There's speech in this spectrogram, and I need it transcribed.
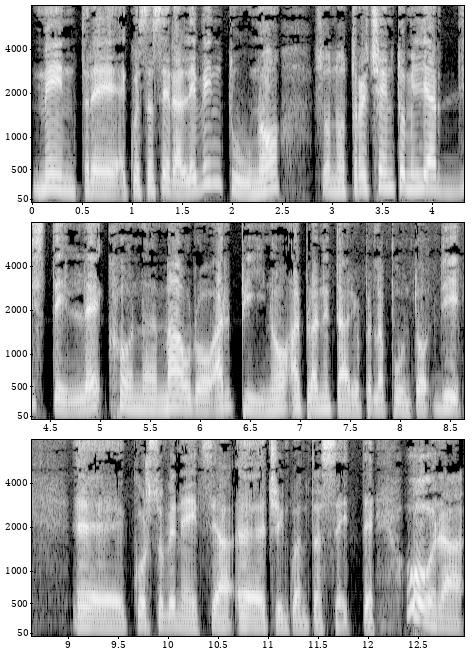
mentre questa sera alle 21 sono 300 miliardi di stelle con Mauro Arpino al planetario per l'appunto di eh, Corso Venezia eh, 57. Ora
